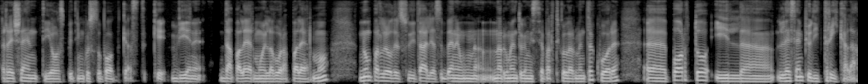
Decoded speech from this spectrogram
recenti ospiti in questo podcast che viene da Palermo e lavora a Palermo. Non parlerò del Sud Italia, sebbene un, un, argomento che mi stia particolarmente a cuore. Eh, porto il, l'esempio di Tricala.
